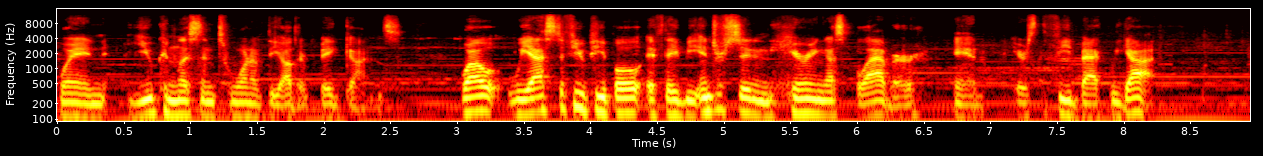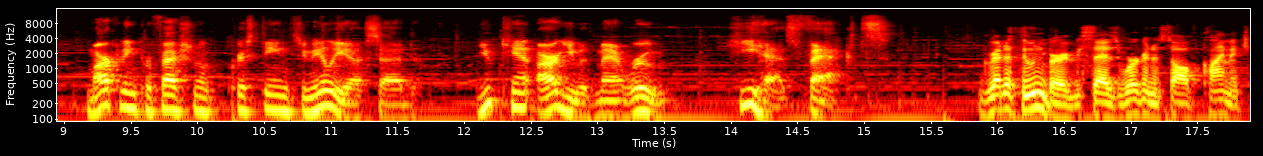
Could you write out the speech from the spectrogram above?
when you can listen to one of the other big guns? Well, we asked a few people if they'd be interested in hearing us blabber, and here's the feedback we got. Marketing professional Christine Cernelia said, You can't argue with Matt Root. He has facts. Greta Thunberg says we're going to solve climate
